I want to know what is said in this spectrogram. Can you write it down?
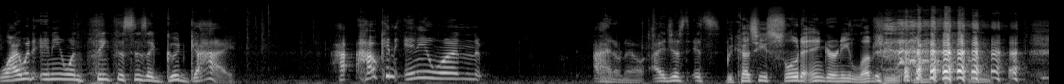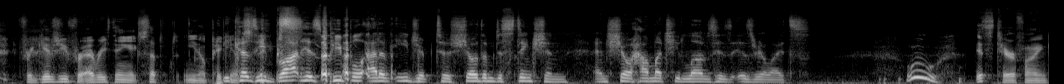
Why would anyone think this is a good guy? How, how can anyone? I don't know. I just it's because he's slow to anger and he loves you, and- and forgives you for everything except you know picking. up because he brought his people out of Egypt to show them distinction and show how much he loves his Israelites. Woo! It's terrifying.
